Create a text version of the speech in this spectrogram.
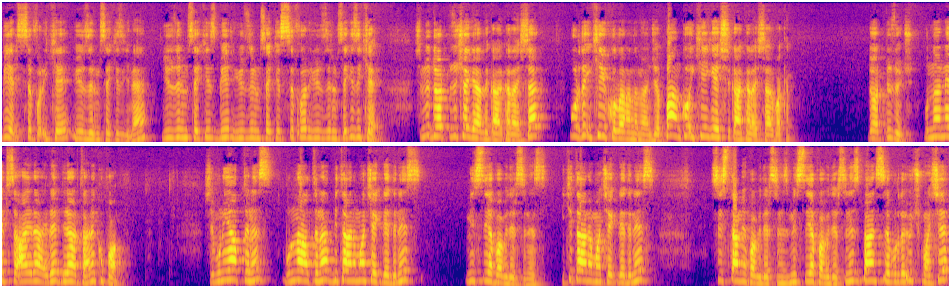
1, 0, 2, 128 yine. 128, 1, 128, 0, 128, 2. Şimdi 403'e geldik arkadaşlar. Burada 2'yi kullanalım önce. Banko 2'yi geçtik arkadaşlar bakın. 403. Bunların hepsi ayrı ayrı birer tane kupon. Şimdi bunu yaptınız. Bunun altına bir tane maç eklediniz. Misli yapabilirsiniz. İki tane maç eklediniz sistem yapabilirsiniz, misli yapabilirsiniz. Ben size burada 3 maçı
